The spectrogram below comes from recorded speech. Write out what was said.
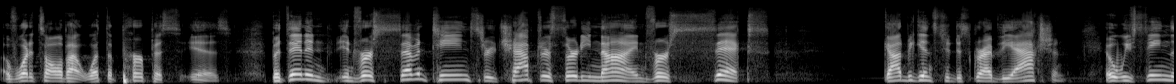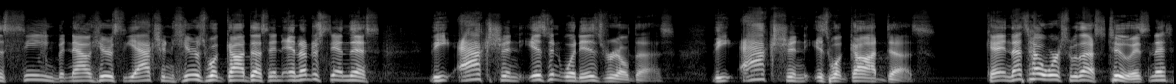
of what it's all about, what the purpose is. But then in, in verse 17 through chapter 39, verse 6, God begins to describe the action. Uh, we've seen the scene, but now here's the action. Here's what God does. And, and understand this the action isn't what Israel does, the action is what God does. Okay, and that's how it works with us too, isn't it?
